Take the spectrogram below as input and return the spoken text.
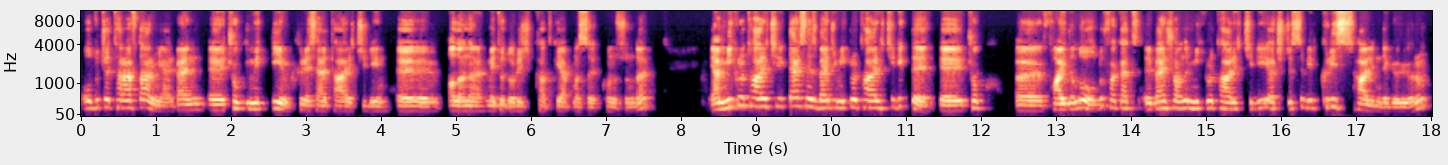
oldukça taraftarım yani ben e, çok ümitliyim küresel tarihçiliğin e, alana metodolojik katkı yapması konusunda. Yani mikro tarihçilik derseniz bence mikro tarihçilik de e, çok e, faydalı oldu. Fakat e, ben şu anda mikro tarihçiliği açıkçası bir kriz halinde görüyorum.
